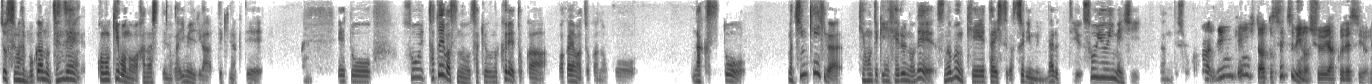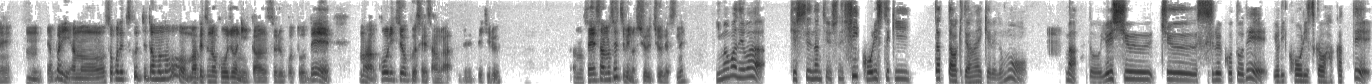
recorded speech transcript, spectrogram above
ちょっとすみません。僕はあの、全然、この規模の話っていうのがイメージができなくて、はいえっ、ー、と、そういう、例えばその先ほどの呉とか和歌山とかのこう、なくすと、まあ、人件費が基本的に減るので、その分経営体質がスリムになるっていう、そういうイメージなんでしょうか？まあ、人件費とあと設備の集約ですよね。うん。やっぱり、あの、そこで作ってたものを、まあ、別の工場に移管することで、まあ、効率よく生産ができる。あの、生産の設備の集中ですね。今までは、決して、なんていうんでしょうね、非効率的だったわけではないけれども、まあ、より集中することで、より効率化を図って、っ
